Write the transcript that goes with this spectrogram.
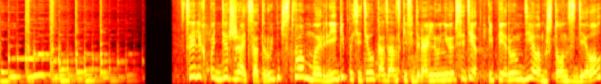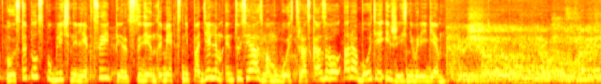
В целях поддержать сотрудничество мэр Риги посетил Казанский федеральный университет. И первым делом, что он сделал, выступил с публичной лекцией перед студентами. С неподдельным энтузиазмом гость рассказывал о работе и жизни в Риге. В 2005 году я ушел в политику,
